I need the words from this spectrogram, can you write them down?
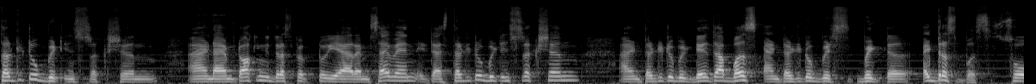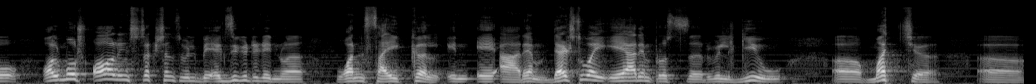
32 bit instruction. And I am talking with respect to ARM 7 it has 32 bit instruction and 32 bit data bus and 32 bits bit uh, address bus. So almost all instructions will be executed in uh, one cycle in ARM that's why ARM processor will give uh, much uh, uh,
